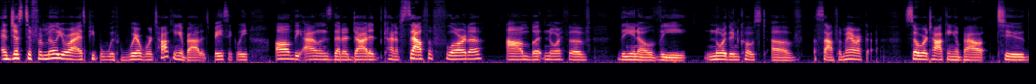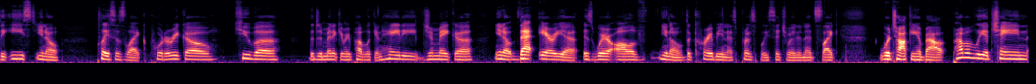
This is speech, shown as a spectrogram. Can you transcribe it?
And just to familiarize people with where we're talking about, it's basically all the islands that are dotted kind of south of Florida, um, but north of the, you know, the northern coast of South America. So we're talking about to the east, you know, places like Puerto Rico, Cuba, the Dominican Republic and Haiti, Jamaica, you know, that area is where all of, you know, the Caribbean is principally situated. And it's like we're talking about probably a chain,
